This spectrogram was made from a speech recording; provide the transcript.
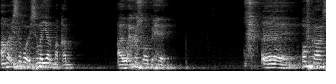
ama isagoo isla yar maqan ay wax ka soo baxeen. Qofkaas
